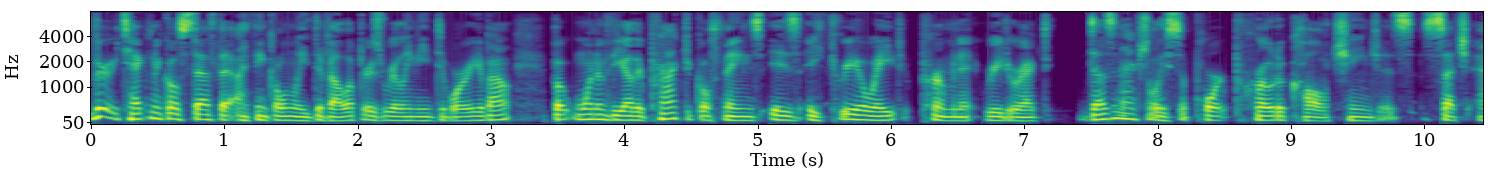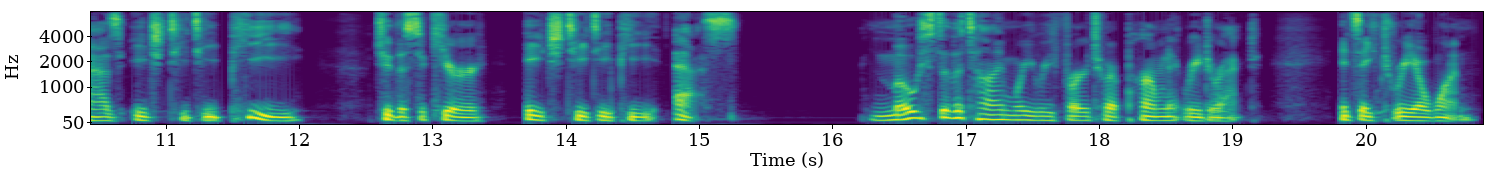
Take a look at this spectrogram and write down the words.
Very technical stuff that I think only developers really need to worry about. But one of the other practical things is a 308 permanent redirect doesn't actually support protocol changes such as HTTP to the secure HTTPS most of the time we refer to a permanent redirect. It's a 301.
